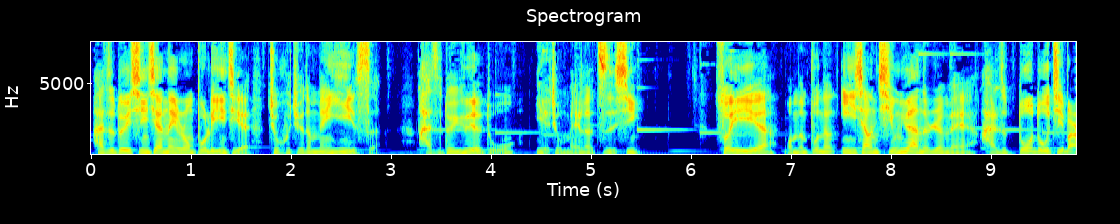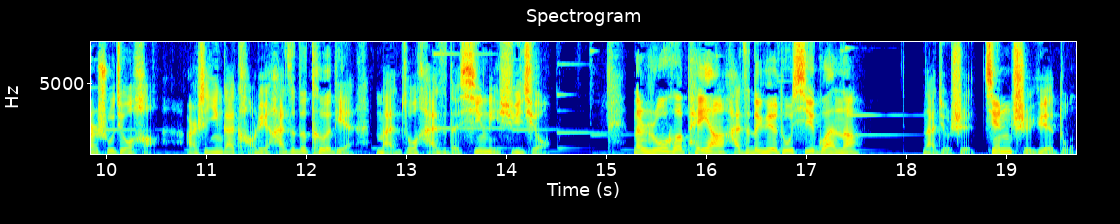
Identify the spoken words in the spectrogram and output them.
孩子对新鲜内容不理解，就会觉得没意思，孩子对阅读也就没了自信。所以，我们不能一厢情愿地认为孩子多读几本书就好，而是应该考虑孩子的特点，满足孩子的心理需求。那如何培养孩子的阅读习惯呢？那就是坚持阅读。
